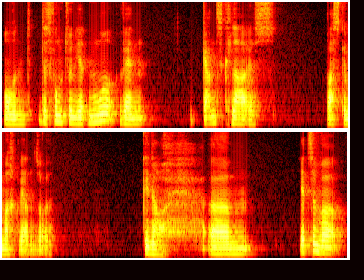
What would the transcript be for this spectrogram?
Und das funktioniert nur, wenn ganz klar ist, was gemacht werden soll. Genau. Ähm, jetzt sind wir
